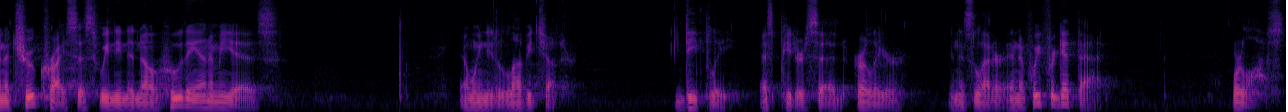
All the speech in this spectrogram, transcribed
In a true crisis, we need to know who the enemy is and we need to love each other deeply, as Peter said earlier in his letter. And if we forget that, we're lost.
